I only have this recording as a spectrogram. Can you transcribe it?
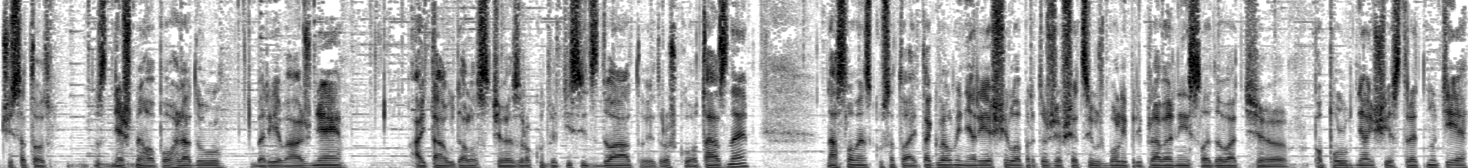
či sa to z dnešného pohľadu berie vážne, aj tá udalosť z roku 2002, to je trošku otázne. Na Slovensku sa to aj tak veľmi neriešilo, pretože všetci už boli pripravení sledovať e, popoludňajšie stretnutie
